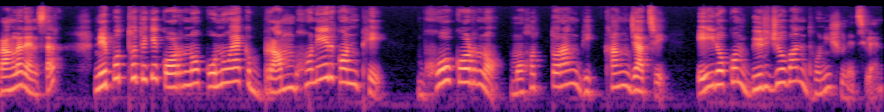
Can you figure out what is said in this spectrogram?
বাংলার অ্যান্সার নেপথ্য থেকে কর্ণ কোনো এক ব্রাহ্মণের কণ্ঠে, ভো কর্ণ, মহত্তরাং ভিক্ষাং যাচে এই রকম বীর্যবান ধ্বনি শুনেছিলেন।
